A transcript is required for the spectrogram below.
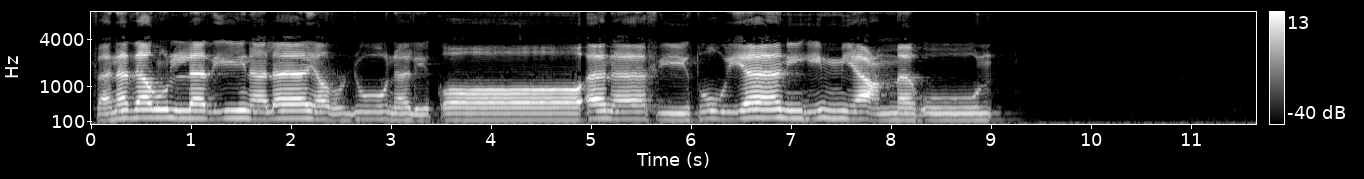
فنذر الذين لا يرجون لقاءنا في طغيانهم يعمهون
